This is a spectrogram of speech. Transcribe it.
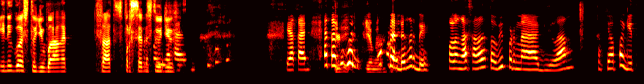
Ini gue setuju banget. 100% setuju. perkuliahan. ya kan eh tapi gue ya, gue pernah denger deh kalau nggak salah Tobi pernah bilang ke siapa gitu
